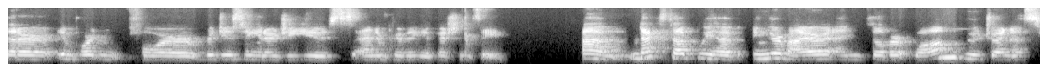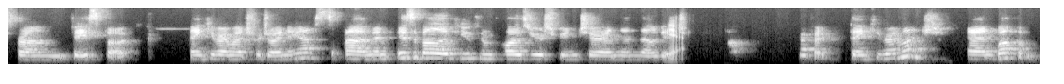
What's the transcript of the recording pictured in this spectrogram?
that are important for reducing energy use and improving efficiency. Um, next up, we have Inger Meyer and Gilbert Wong, who join us from Facebook. Thank you very much for joining us. Um, and Isabella, if you can pause your screen share and then they'll get. Yeah. you. Perfect. Thank you very much and welcome.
